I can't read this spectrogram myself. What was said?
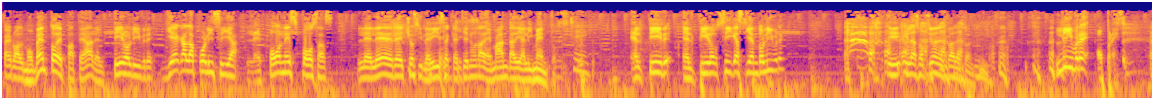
Pero al momento de patear el tiro libre, llega la policía, le pone esposas, le lee derechos y le dice que tiene una demanda de alimentos. Sí. ¿El, tir, el tiro sigue siendo libre? ¿Y, y las opciones cuáles son? ¿Libre o preso?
